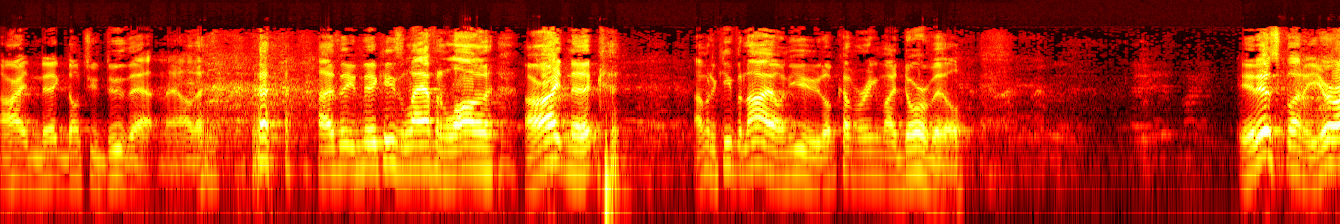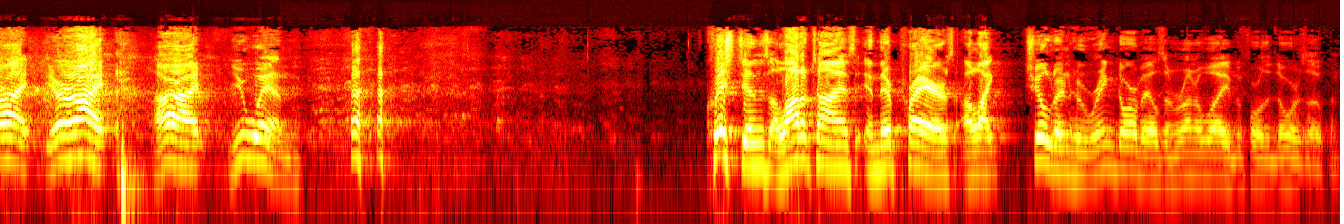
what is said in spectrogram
All right, Nick, don't you do that now. I see Nick, he's laughing along. All right, Nick, I'm going to keep an eye on you. Don't come ring my doorbell. It is funny. You're right. You're right. All right, you win. Christians, a lot of times in their prayers, are like children who ring doorbells and run away before the door is opened.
